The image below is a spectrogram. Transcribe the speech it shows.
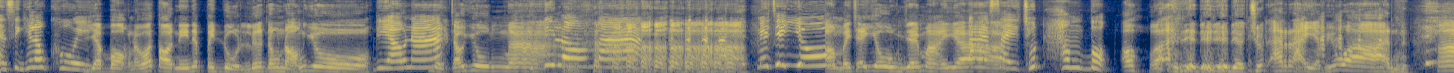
มือนสิ่งที่เราคุย อย่าบอกนะว่าตอนนี้เนี่ยไปดูดเลือดน้องๆอยู่ เดี๋ยวนะเหมือนเจ้ายุงอะนี่โลมา ไม่ใช่ยุงเอาไม่ใช่ยุงใช่ไหมอะแต่ใส่ชุดฮัมบกโอ้เดี๋ยวเดี๋ยวเดี๋ยวเดี๋ยวชุดอะไรอะพี่วานอ่า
